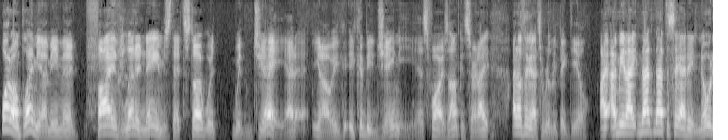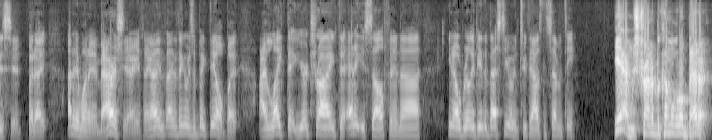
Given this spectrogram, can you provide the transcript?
Well, I don't blame you. I mean, the five letter names that start with with J. You know, it, it, could be Jamie, as far as I'm concerned. I, I don't think that's a really big deal. I, I mean, I not not to say I didn't notice it, but I, I didn't want to embarrass you or anything. I didn't, I didn't think it was a big deal. But I like that you're trying to edit yourself and uh, you know really be the best you in 2017. Yeah, I'm just trying to become a little better.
